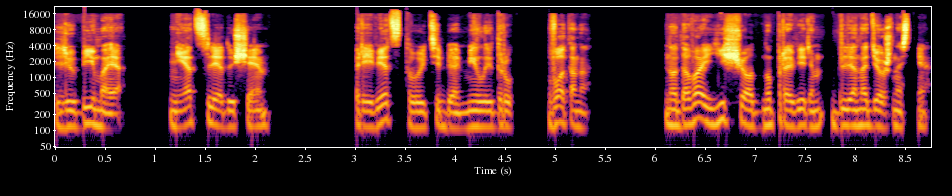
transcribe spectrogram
«Любимая, нет, следующее. Приветствую тебя, милый друг. Вот она. Но давай еще одну проверим для надежности.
